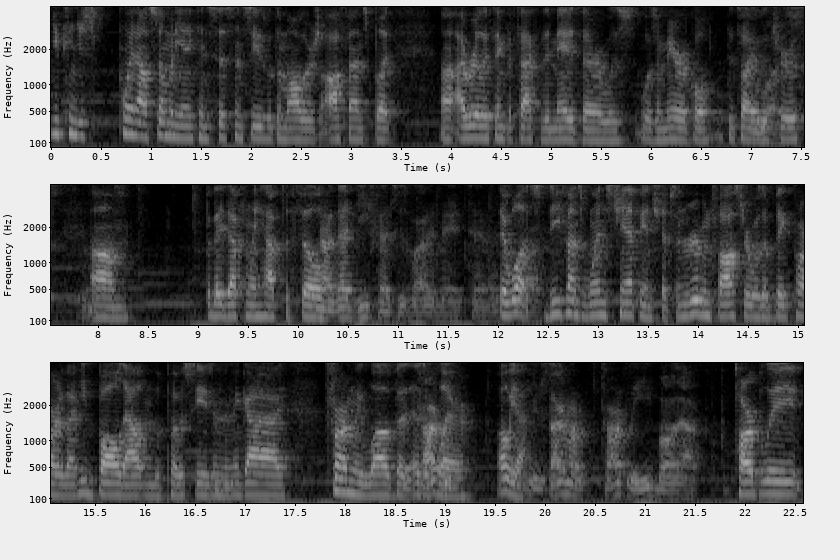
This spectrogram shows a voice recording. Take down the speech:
you can just point out so many inconsistencies with the Maulers' offense, but uh, I really think the fact that they made it there was was a miracle, to tell you It the was. truth. Um, but they definitely have to fill. no, that defense is why they made it there. That's It was why. defense wins championships, and Reuben Foster was a big part of that. He balled out in the postseason, and a guy I firmly love as a player. Oh yeah, You're just talking about Tarpley. He balled out. Tarpley,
